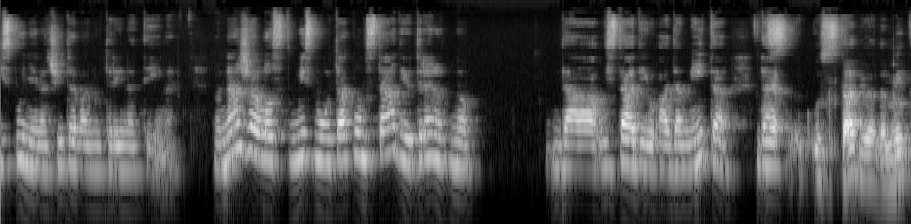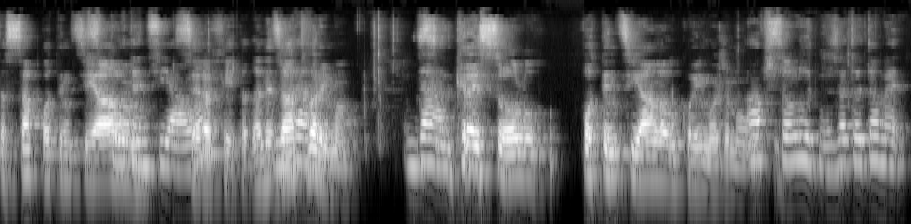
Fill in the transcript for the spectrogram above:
ispunjena čitava nutrina time. No, nažalost, mi smo u takvom stadiju trenutno da u stadiju Adamita da je... u stadiju Adamita sa potencijalom, potencijalom. serafita da ne zatvorimo da. kresolu potencijala u koji možemo ući. Apsolutno, zato je tome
